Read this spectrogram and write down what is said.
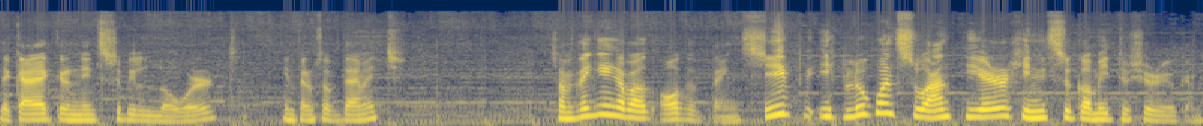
the character needs to be lowered in terms of damage. So I'm thinking about other things. If if Luke wants to anti-air, he needs to commit to Shoryuken.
